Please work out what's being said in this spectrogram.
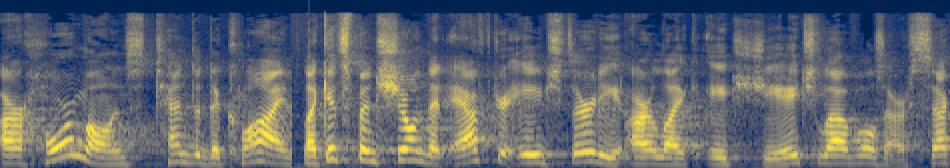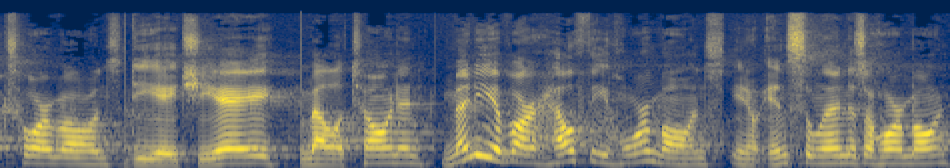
our hormones tend to decline. Like it's been shown that after age 30, our like HGH levels, our sex hormones, DHEA, melatonin, many of our healthy hormones, you know, insulin is a hormone.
